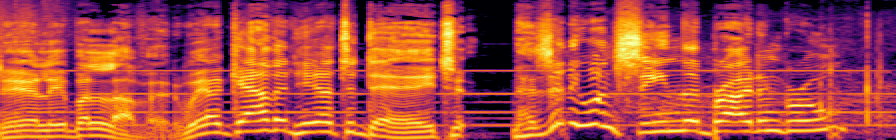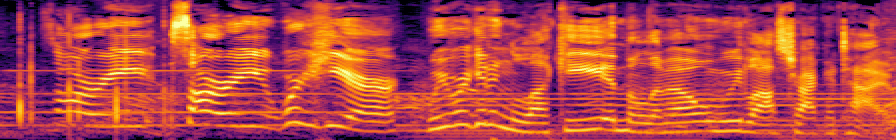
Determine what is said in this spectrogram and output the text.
Dearly beloved, we are gathered here today to. Has anyone seen the bride and groom? Sorry, sorry, we're here. We were getting lucky in the limo and we lost track of time.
